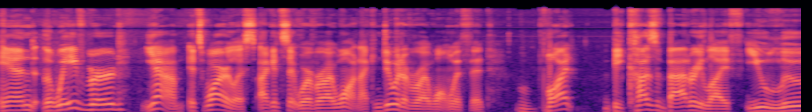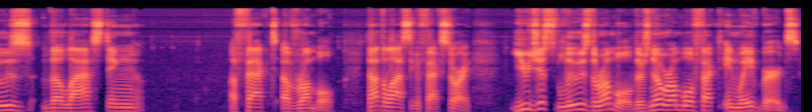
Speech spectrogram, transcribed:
And the Wavebird, yeah, it's wireless. I can sit wherever I want. I can do whatever I want with it. But because of battery life, you lose the lasting effect of rumble. Not the lasting effect, sorry you just lose the rumble. There's no rumble effect in Wavebirds.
